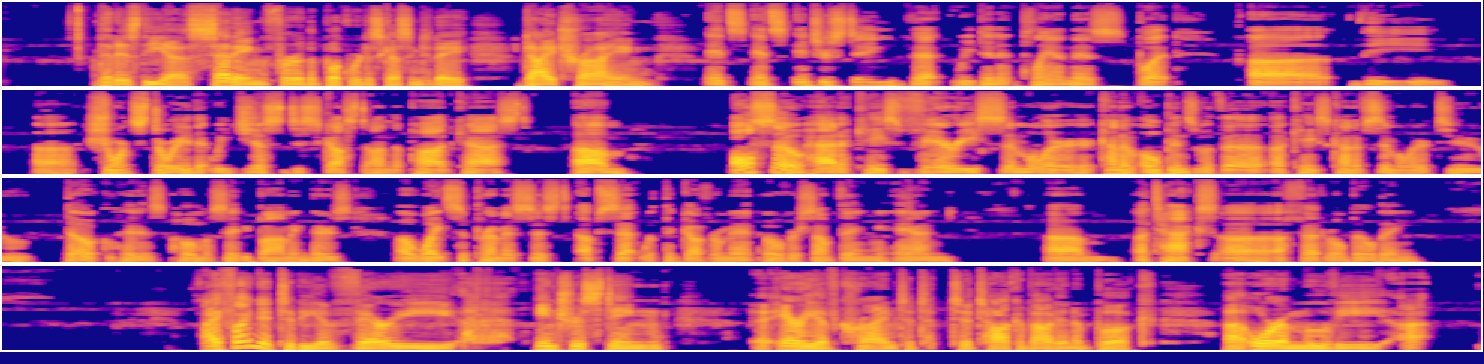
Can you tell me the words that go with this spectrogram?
that is the uh, setting for the book we're discussing today, Die Trying. It's it's interesting that we didn't plan this, but uh, the uh, short story that we just discussed on the podcast um, also had a case very similar. kind of opens with a, a case kind of similar to the Oklahoma City bombing. There's a white supremacist upset with the government over something and um, attacks a, a federal building. I find it to be a very interesting uh, area of crime to t- to talk about in a book uh, or a movie uh,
